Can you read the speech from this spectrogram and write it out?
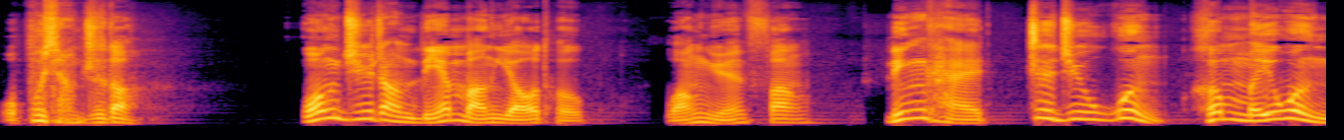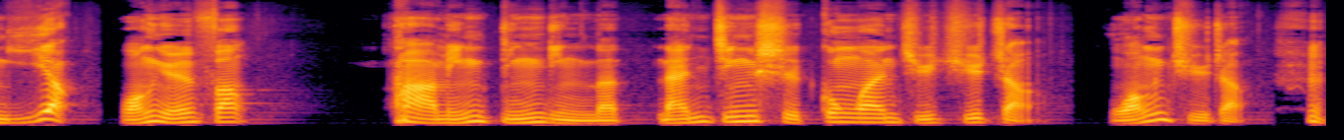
我不想知道。王局长连忙摇头。王元芳。林凯这句问和没问一样。王元芳，大名鼎鼎的南京市公安局局长王局长。哼，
